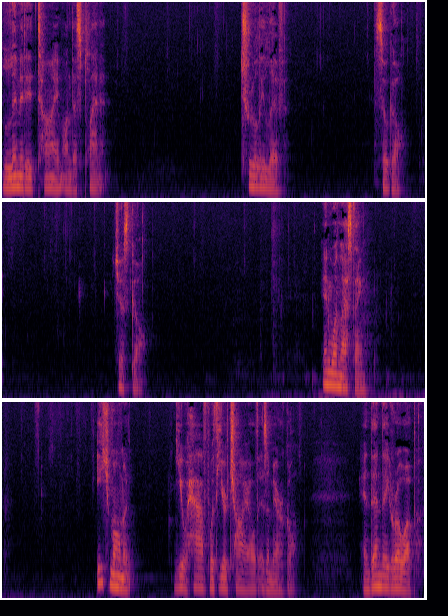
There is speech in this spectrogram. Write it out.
limited time on this planet. Truly live. So go. Just go. And one last thing each moment you have with your child is a miracle. And then they grow up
